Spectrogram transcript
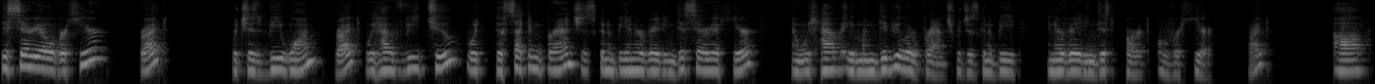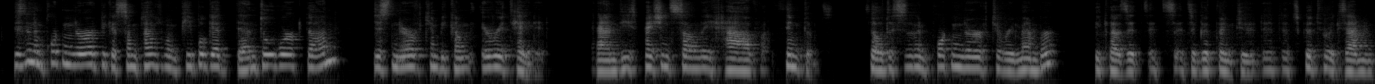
this area over here, right? Which is V1, right? We have V2, with the second branch is going to be innervating this area here and we have a mandibular branch, which is going to be innervating this part over here, right? Uh, this is an important nerve because sometimes when people get dental work done, this nerve can become irritated and these patients suddenly have symptoms. So this is an important nerve to remember because it's it's it's a good thing to it's good to examine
